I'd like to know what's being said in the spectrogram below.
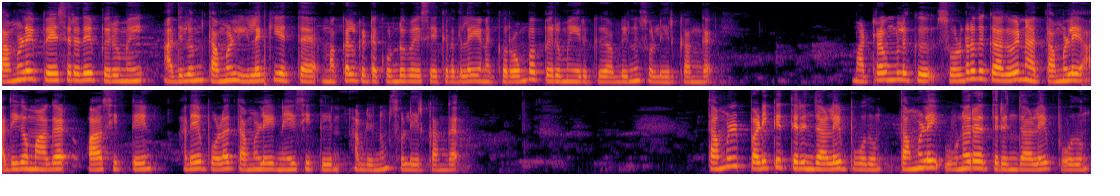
தமிழை பேசுகிறதே பெருமை. அதிலும் தமிழ் இலக்கியத்தை மக்கள்கிட்ட கொண்டு போய் சேர்க்குறதுல எனக்கு ரொம்ப பெருமை இருக்குது அப்படின்னு சொல்லியிருக்காங்க. மற்றவங்களுக்கு சொல்கிறதுக்காகவே நான் தமிழை அதிகமாக வாசித்தேன். அதே போல் தமிழை நேசித்தேன் அப்படின்னும் சொல்லியிருக்காங்க. தமிழ் படிக்க தெரிஞ்சாலே போதும். தமிழை உணர தெரிஞ்சாலே போதும்.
